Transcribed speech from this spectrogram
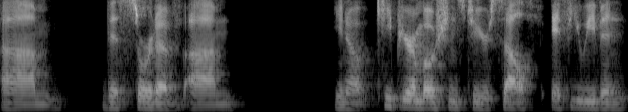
Um this sort of um you know keep your emotions to yourself if you even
